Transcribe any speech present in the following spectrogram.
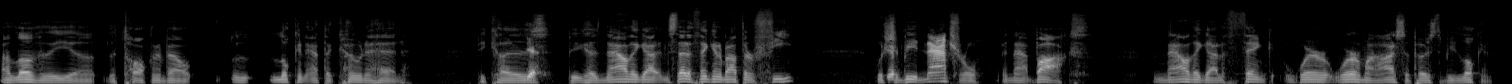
I love the, uh, the talking about looking at the cone ahead because yeah. because now they got instead of thinking about their feet, which yep. should be natural in that box, now they got to think where where are my eyes supposed to be looking.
